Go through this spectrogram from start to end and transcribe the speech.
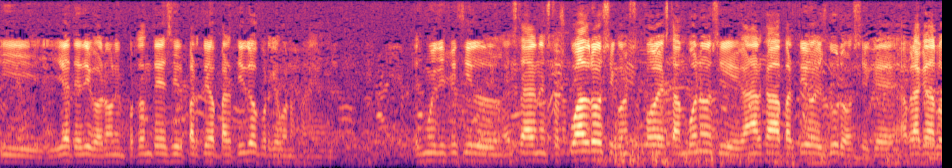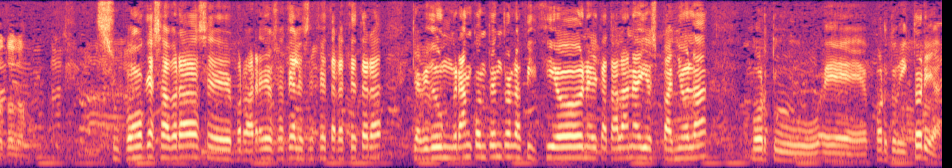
y, ya te digo, ¿no? lo importante es ir partido a partido porque bueno, eh, es muy difícil estar en estos cuadros y con estos jugadores tan buenos y ganar cada partido es duro, así que habrá que darlo todo. Supongo que sabrás eh, por las redes sociales, etcétera, etcétera, que ha habido un gran contento en la afición eh, catalana y española por tu, eh, por tu victoria.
